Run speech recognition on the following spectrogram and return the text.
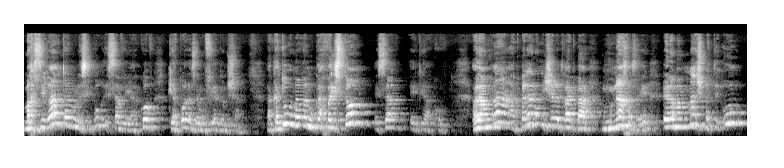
מחזירה אותנו לסיפור עשו ויעקב, כי הפועל הזה מופיע גם שם. הכתוב אומר לנו כך, ויסתום עשו את יעקב. אבל האמירה, ההקבלה לא נשארת רק במונח הזה, אלא ממש בתיאור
